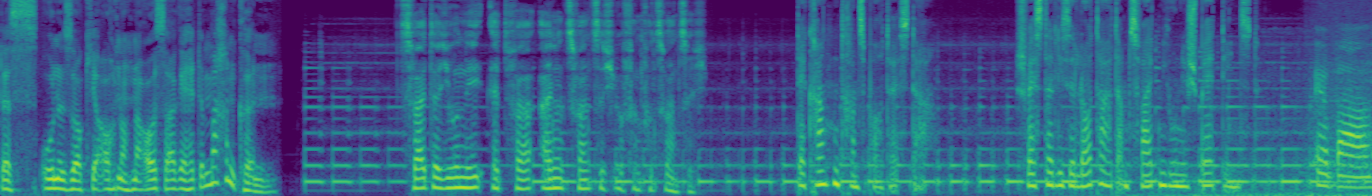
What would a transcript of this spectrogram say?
dass ohne Sorg ja auch noch eine Aussage hätte machen können. 2. Juni, etwa 21.25 Uhr. Der Krankentransporter ist da. Schwester Lieselotte hat am 2. Juni Spätdienst. Er war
